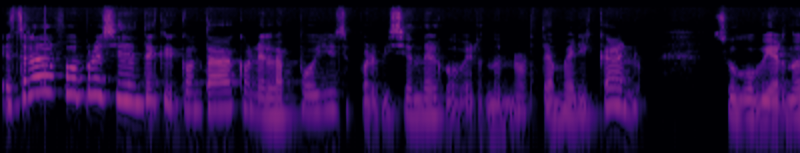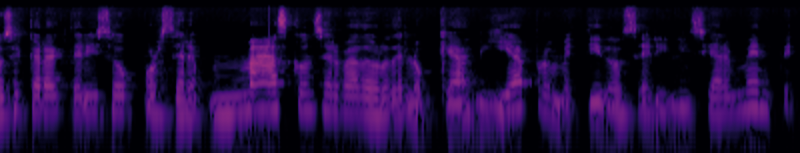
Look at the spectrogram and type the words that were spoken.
Estrada fue un presidente que contaba con el apoyo y supervisión del gobierno norteamericano. Su gobierno se caracterizó por ser más conservador de lo que había prometido ser inicialmente,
